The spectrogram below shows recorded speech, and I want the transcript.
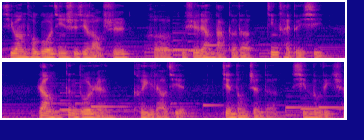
希望透过金世杰老师和卜学亮大哥的精彩对戏，让更多人可以了解渐冻症的心路历程。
